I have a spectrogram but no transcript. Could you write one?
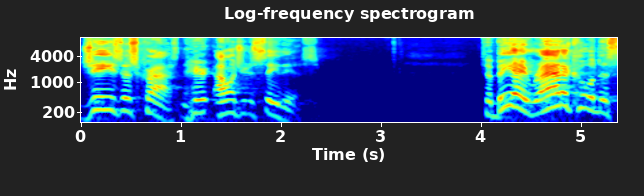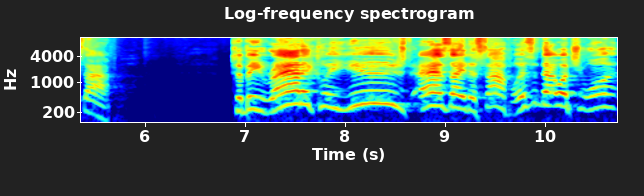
Jesus Christ. Now, here, I want you to see this. To be a radical disciple, to be radically used as a disciple, isn't that what you want?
